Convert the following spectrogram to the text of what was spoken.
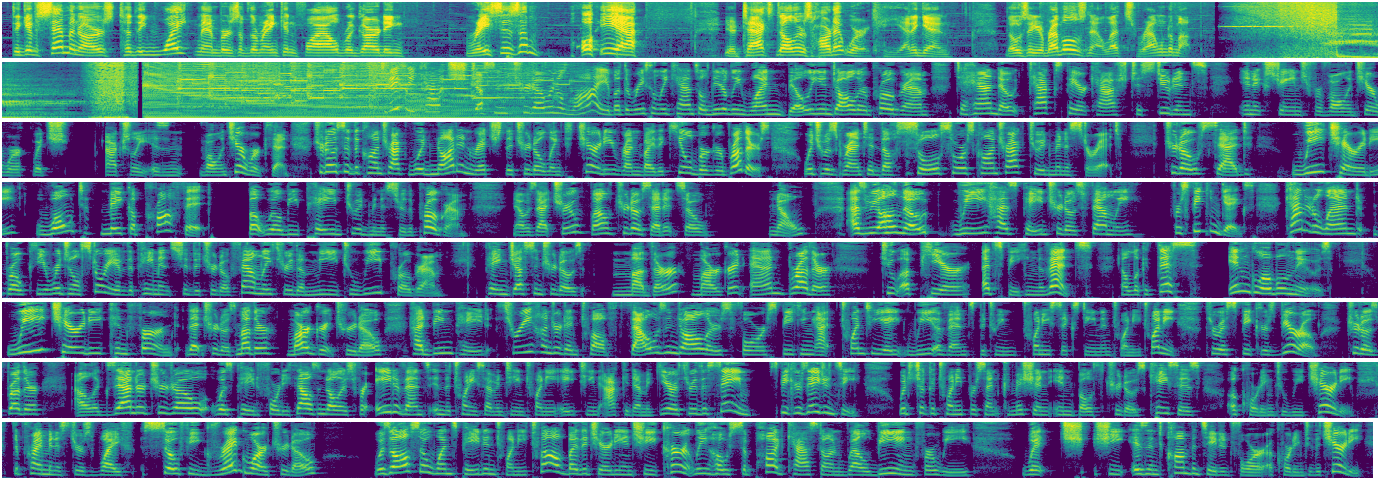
to give seminars to the white members of the rank and file regarding racism? Oh, yeah. Your tax dollars hard at work yet again. Those are your rebels. Now let's round them up. Justin Trudeau in a lie about the recently canceled nearly $1 billion program to hand out taxpayer cash to students in exchange for volunteer work, which actually isn't volunteer work then. Trudeau said the contract would not enrich the Trudeau linked charity run by the Kielburger brothers, which was granted the sole source contract to administer it. Trudeau said, We charity won't make a profit, but will be paid to administer the program. Now, is that true? Well, Trudeau said it, so no. As we all know, We has paid Trudeau's family for speaking gigs. Canadaland broke the original story of the payments to the Trudeau family through the Me to We program, paying Justin Trudeau's mother, Margaret, and brother to appear at speaking events. Now, look at this in global news. We Charity confirmed that Trudeau's mother, Margaret Trudeau, had been paid $312,000 for speaking at 28 We events between 2016 and 2020 through a speakers bureau. Trudeau's brother, Alexander Trudeau, was paid $40,000 for eight events in the 2017 2018 academic year through the same speakers agency which took a 20% commission in both Trudeau's cases, according to We Charity. The Prime Minister's wife, Sophie Gregoire Trudeau, was also once paid in 2012 by the charity, and she currently hosts a podcast on well being for We, which she isn't compensated for, according to the charity.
